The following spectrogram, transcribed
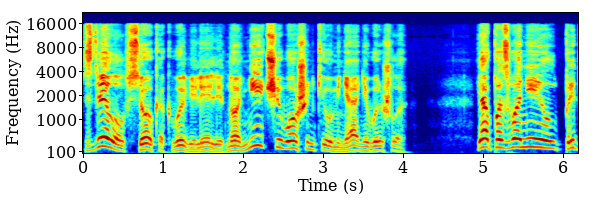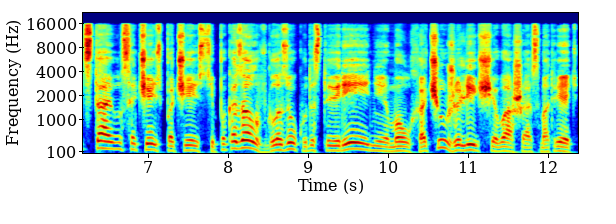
"Сделал все, как вы велели, но ничегошеньки у меня не вышло. Я позвонил, представился честь по чести, показал в глазок удостоверение, мол, хочу жилище ваше осмотреть.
